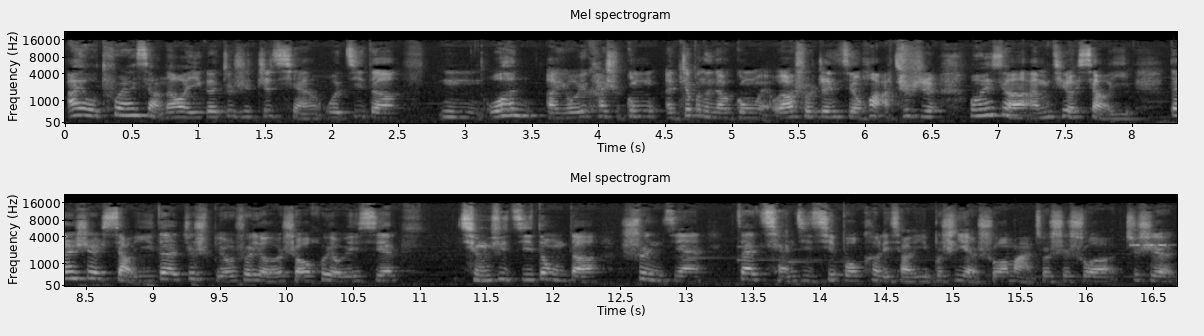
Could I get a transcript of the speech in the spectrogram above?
哎呦，我突然想到一个，就是之前我记得，嗯，我很，哎呦，我又开始恭，哎，这不能叫恭维，我要说真心话，就是我很喜欢 MT 和小姨，但是小姨的，就是比如说有的时候会有一些情绪激动的瞬间，在前几期播客里，小姨不是也说嘛，就是说，就是，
